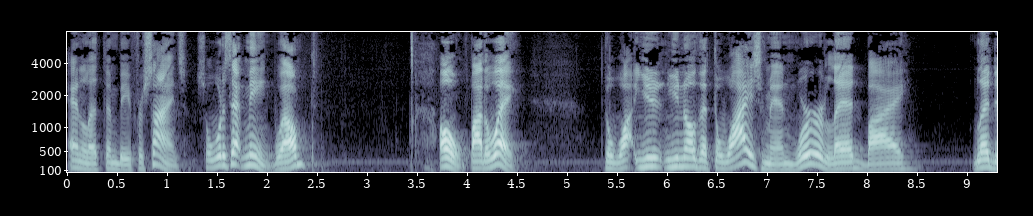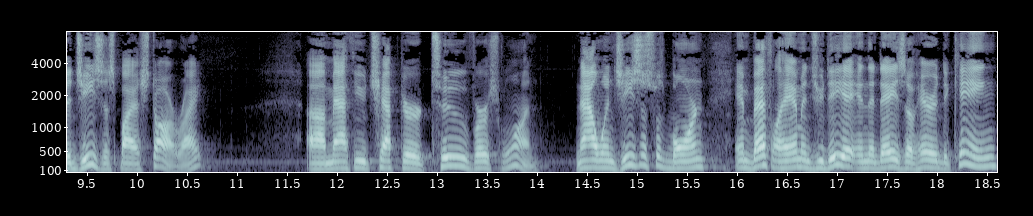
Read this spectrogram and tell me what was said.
and let them be for signs. So, what does that mean? Well, oh, by the way, the, you, you know that the wise men were led by led to Jesus by a star, right? Uh, Matthew chapter 2, verse 1. Now, when Jesus was born in Bethlehem in Judea in the days of Herod the king,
